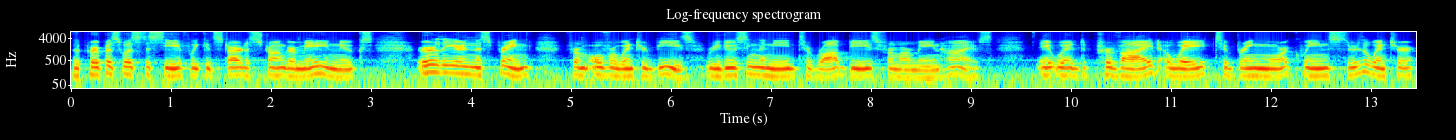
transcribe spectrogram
The purpose was to see if we could start a stronger mating nucs earlier in the spring from overwintered bees, reducing the need to rob bees from our main hives. It would provide a way to bring more queens through the winter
